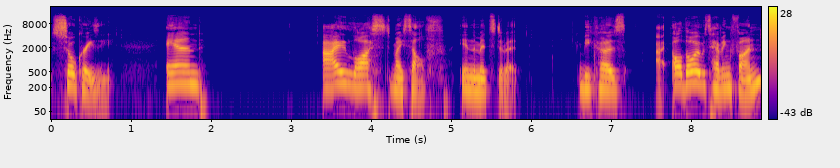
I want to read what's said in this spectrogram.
So crazy. And I lost myself in the midst of it because I, although I was having fun,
